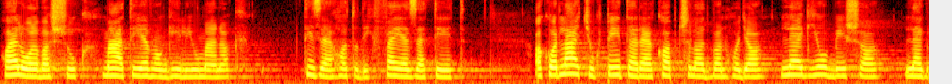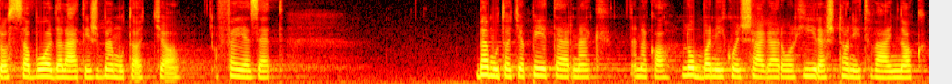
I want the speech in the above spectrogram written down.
Ha elolvassuk Máté evangéliumának 16. fejezetét, akkor látjuk Péterrel kapcsolatban, hogy a legjobb és a legrosszabb oldalát is bemutatja a fejezet. Bemutatja Péternek, ennek a lobbanékonyságáról híres tanítványnak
